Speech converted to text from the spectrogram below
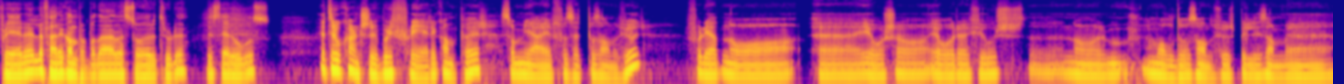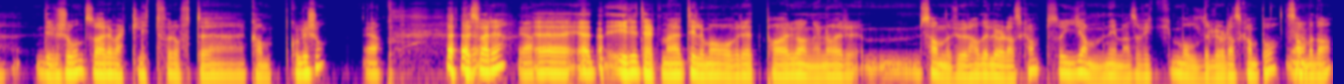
flere eller færre kamper på deg neste år, tror du? Hvis det er Obos? Jeg tror kanskje det blir flere kamper som jeg får sett på Sandefjord. Fordi at nå eh, i år, så, i år og i fjor, når Molde og Sandefjord spiller i samme divisjon, så har det vært litt for ofte kampkollisjon. Ja. Dessverre. Ja. Eh, jeg irriterte meg til og med over et par ganger når mm, Sandefjord hadde lørdagskamp. Så jammen i meg så fikk Molde lørdagskamp òg, samme dag.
